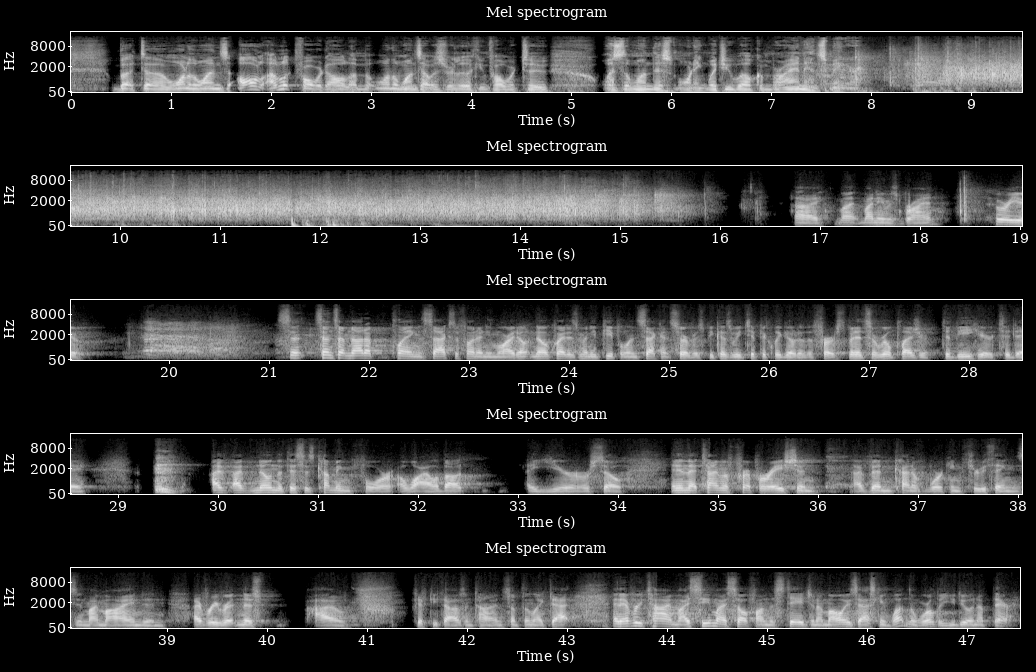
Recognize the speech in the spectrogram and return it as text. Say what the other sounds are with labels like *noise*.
But uh, one of the ones, all I looked forward to all of them, but one of the ones I was really looking forward to was the one this morning. Would you welcome Brian Ensminger? Hi, my, my name is Brian. Who are you? Since I'm not up playing the saxophone anymore, I don't know quite as many people in second service because we typically go to the first, but it's a real pleasure to be here today. *clears throat* I've, I've known that this is coming for a while, about a year or so. And in that time of preparation, I've been kind of working through things in my mind, and I've rewritten this, I don't know, 50,000 times, something like that. And every time I see myself on the stage, and I'm always asking, What in the world are you doing up there?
